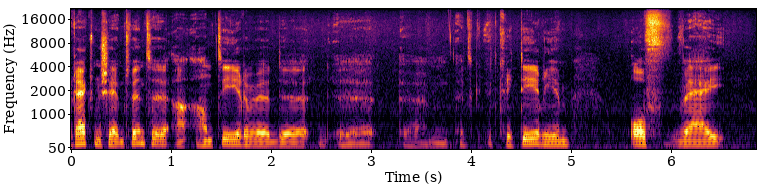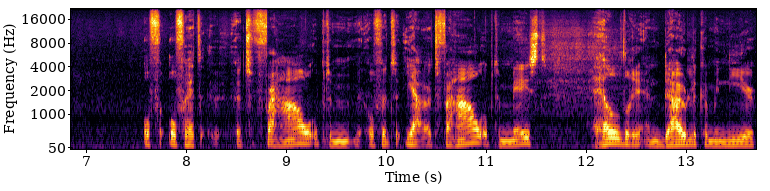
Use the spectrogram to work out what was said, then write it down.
Rijksmuseum Twente hanteren we de, ehm, het, criterium of wij of, of het, het, verhaal op de, of het, ja, het verhaal op de meest heldere en duidelijke manier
